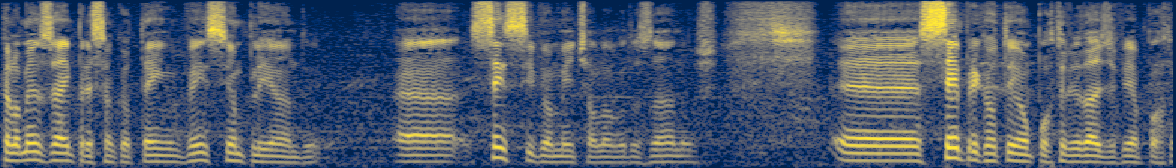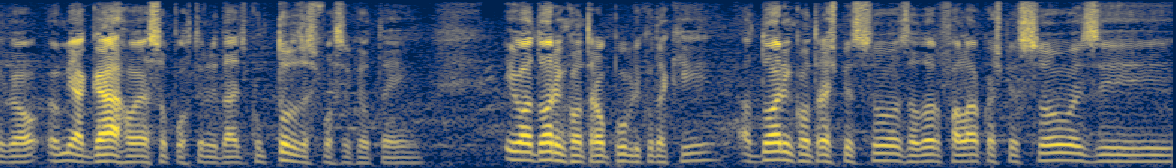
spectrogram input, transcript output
pelo menos é a impressão que eu tenho, vem se ampliando uh, sensivelmente ao longo dos anos. É, sempre que eu tenho a oportunidade de vir a Portugal, eu me agarro a essa oportunidade com todas as forças que eu tenho. Eu adoro encontrar o público daqui, adoro encontrar as pessoas, adoro falar com as pessoas e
